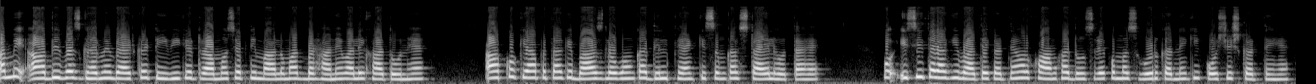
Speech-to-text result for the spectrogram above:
अम्मी आप भी बस घर में बैठकर टीवी के ड्रामों से अपनी मालूम बढ़ाने वाली खातून हैं। आपको क्या पता कि बाज़ लोगों का दिल फेंक किस्म का स्टाइल होता है। वो इसी तरह की बातें करते हैं और खाम खा दूसरे को मशहूर करने की कोशिश करते हैं।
